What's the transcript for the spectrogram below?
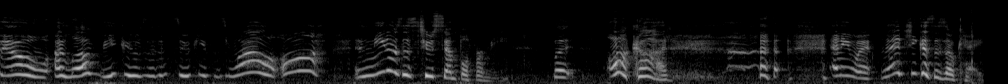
too. I love Miku's and Itsuki's as well. Oh, Nino's is too simple for me. But oh god. anyway, Ichika's is okay.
